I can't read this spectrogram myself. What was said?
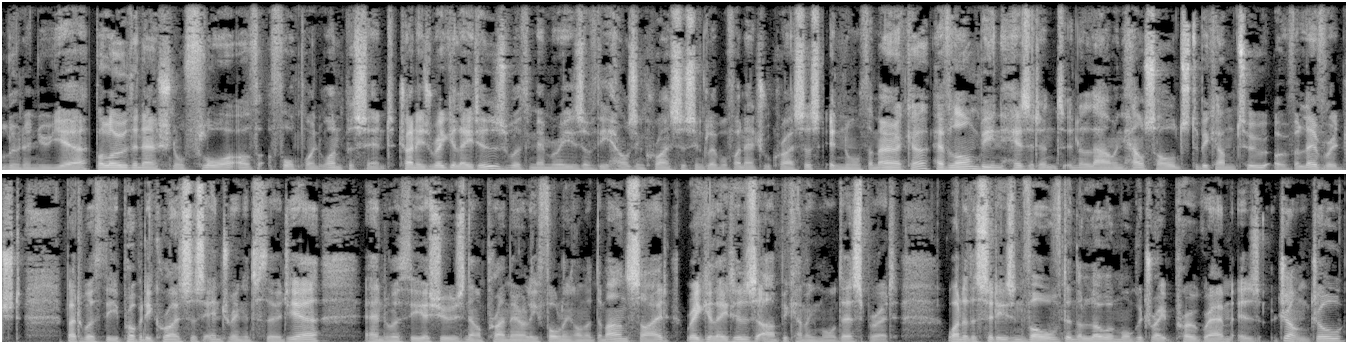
Lunar New Year, below the national floor of 4.1%. Chinese regulators, with memories of the housing crisis and global financial crisis in North America, have long been hesitant in allowing households to become too over-leveraged. But with the property crisis entering its third year, and with the issues now primarily falling on the demand side, regulators are becoming more desperate. One of the cities involved in the lower mortgage rate program is Zhengzhou,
